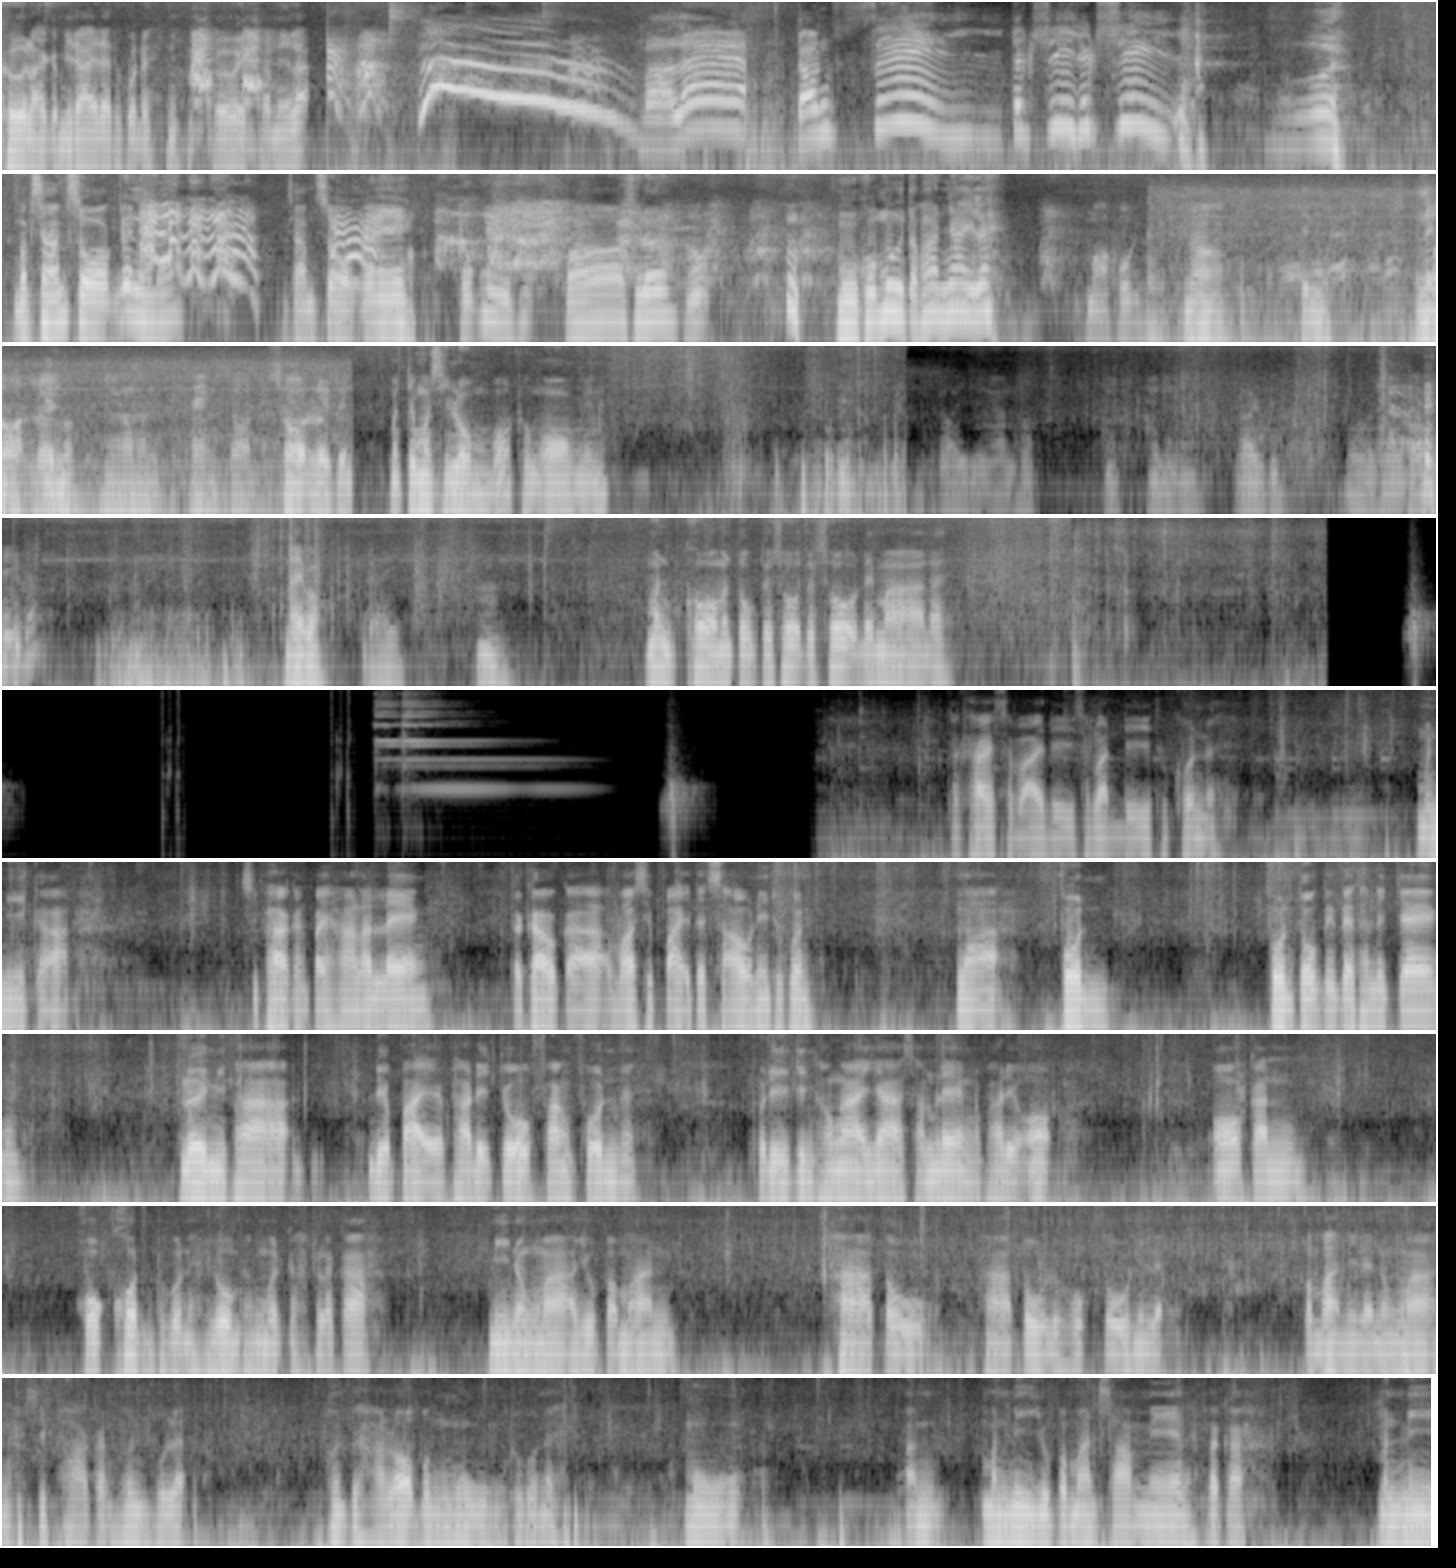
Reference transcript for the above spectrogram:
คืออะไรก็มีได้ได้ทุกคนเลยนี่เคยเห็นคำนี้ละมาแล้วจังซี่จังซี่จังซี่โอ้ยมักสามศอกได้นี่นะสามศอกได้นี่ครบมือปอเชลยหมูครบมือตะพานใหญ่เลยหมอพุกเนาะเห็นบ่อันนี้สอดเลยห็นบ่เหี่ยวมันแทงสอดสอดเลยตัวนี้มันจะมาสิลมบ่ถุงอ่องนี่นะ ร้อยอยู่แล้วนะครับ ได้ดิโอ้ยได้นะได้บ่ได้มันข้อมันตกตัวโชตัวโชได้มาได้ทักทายสบายดีสวัสดีทุกคนเลยมื้อนี้กะสิพากันไปหาร้านแรงแต่เก้ากะว่าสิไปแต่เสาร์นี้ทุกคนละฝน ฝนตกตั้งแต่ท่านได้แจ้ง เลยมีผ้าเดี๋ยวไปผ้าเดียวโจ๊กฟังฝนเลยพอดีกินข้าวง่ายย่าซ้ำแรงนะพาเดี๋ยวอ้ออ้อกันหกคนทุกคนเลยร่วมทั้งหมดกันแล้วก็มีน้องหมาอยู่ประมาณห้าตัวห้าตัวหรือหกตัวนี่แหละ ประมาณนี้แหละน้องหมานะสิพากันเฮิ่นพุ่นแล้วเฮิ่นไปหาเลาะบังหมูทุกคนเลยหมูอันมันมีอยู่ประมาณสามเมตรแล้วก็ มันมี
